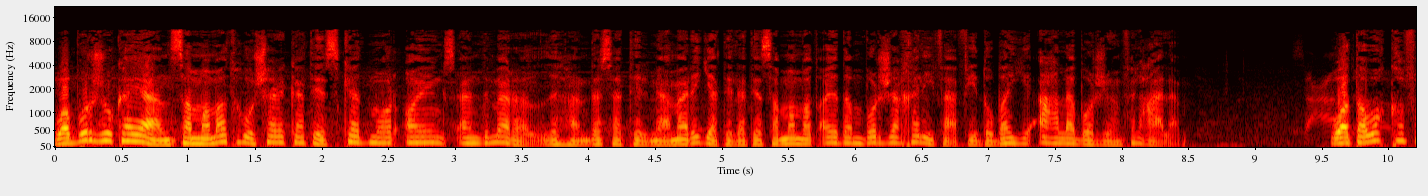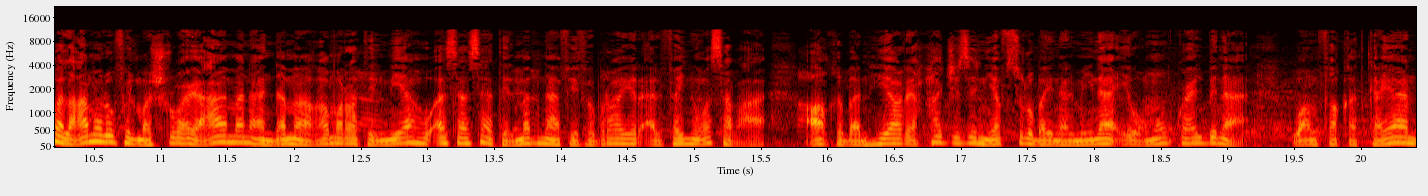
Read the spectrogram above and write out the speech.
وبرج كيان صممته شركة سكيدمور أوينغز أند ميرل للهندسة المعمارية التي صممت أيضا برج خليفة في دبي أعلى برج في العالم. وتوقف العمل في المشروع عاما عندما غمرت المياه أساسات المبنى في فبراير 2007 عقب انهيار حاجز يفصل بين الميناء وموقع البناء وانفقت كيان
